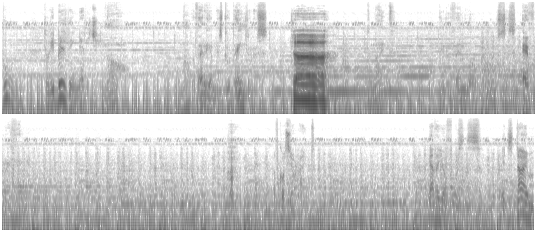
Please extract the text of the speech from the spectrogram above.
boon to rebuilding Medici. No. No, Bavarium is too dangerous. Uh. Tonight, Di Ravello loses everything. Of course, you're right. Gather your forces. It's time.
